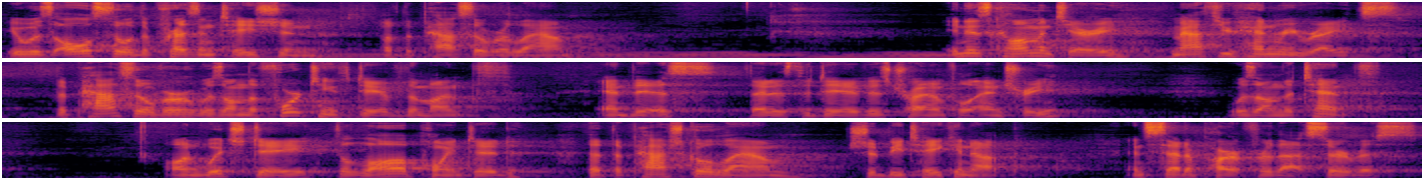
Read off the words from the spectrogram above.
It was also the presentation of the Passover lamb. In his commentary, Matthew Henry writes The Passover was on the 14th day of the month, and this, that is the day of his triumphal entry, was on the 10th, on which day the law appointed that the paschal lamb should be taken up and set apart for that service.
